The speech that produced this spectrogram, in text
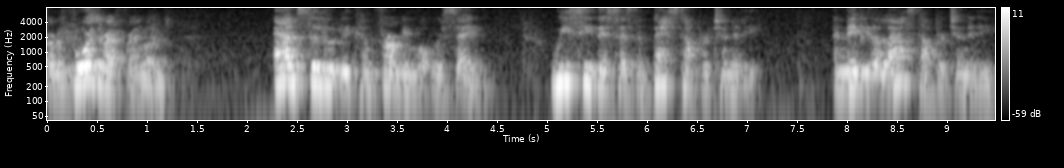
or before Yes, the referendum, right. absolutely confirming what we're saying, we see this as the best opportunity and maybe the last opportunity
